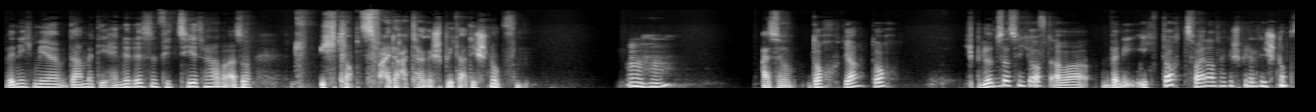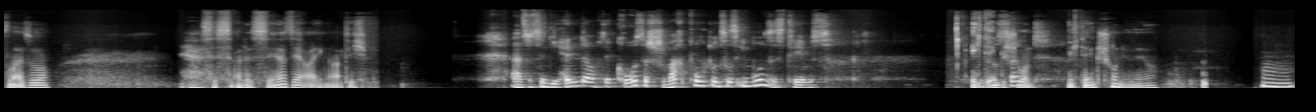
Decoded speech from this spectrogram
wenn ich mir damit die Hände desinfiziert habe, also ich glaube zwei, drei Tage später hatte ich Schnupfen. Mhm. Also doch, ja, doch. Ich benutze das nicht oft, aber wenn ich, ich doch zwei, drei Tage später hatte ich Schnupfen. Also ja, es ist alles sehr, sehr eigenartig. Also sind die Hände auch der große Schwachpunkt unseres Immunsystems. Ich denke schon. Ich denke schon, ja, ja. Hm.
